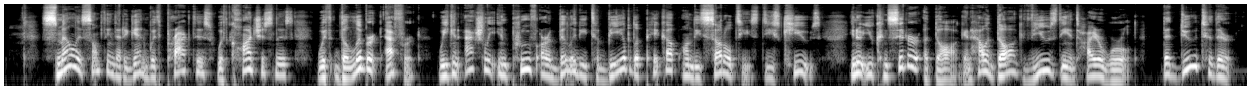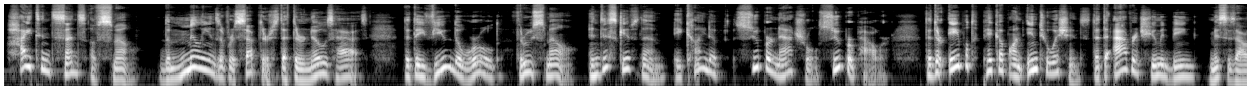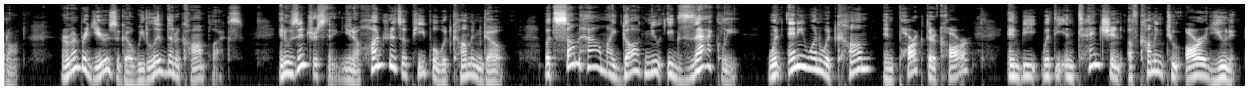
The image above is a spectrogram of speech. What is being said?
Smell is something that, again, with practice, with consciousness, with deliberate effort, we can actually improve our ability to be able to pick up on these subtleties, these cues. You know, you consider a dog and how a dog views the entire world, that due to their heightened sense of smell, the millions of receptors that their nose has, that they view the world through smell. And this gives them a kind of supernatural superpower that they're able to pick up on intuitions that the average human being misses out on. I remember years ago, we lived in a complex, and it was interesting. You know, hundreds of people would come and go, but somehow my dog knew exactly when anyone would come and park their car and be with the intention of coming to our unit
